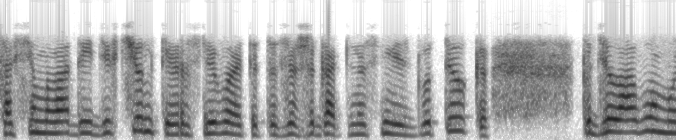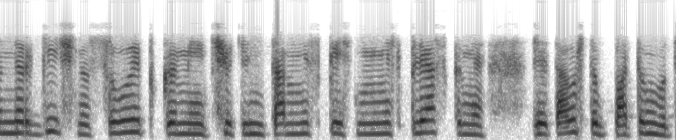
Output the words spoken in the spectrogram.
совсем молодые девчонки разливают эту зажигательную смесь в бутылку по-деловому, энергично, с улыбками, чуть ли не там не с песнями, не с плясками, для того, чтобы потом вот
